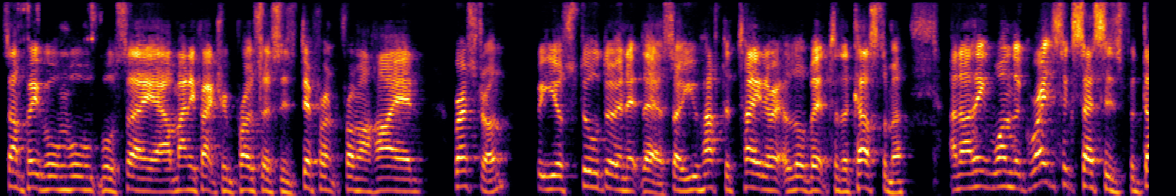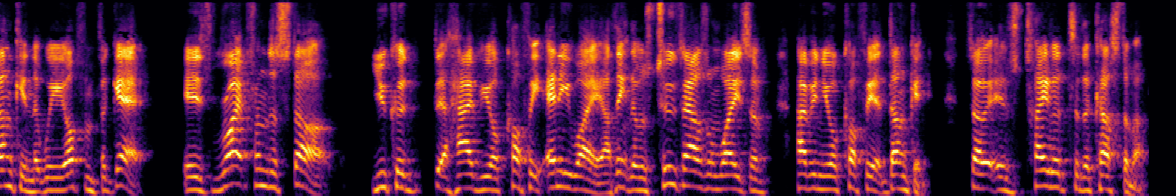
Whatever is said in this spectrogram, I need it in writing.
some people will, will say our manufacturing process is different from a high end restaurant, but you're still doing it there. So you have to tailor it a little bit to the customer. And I think one of the great successes for Dunkin' that we often forget is right from the start, you could have your coffee anyway. I think there was 2,000 ways of having your coffee at Dunkin'. So it was tailored to the customer.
